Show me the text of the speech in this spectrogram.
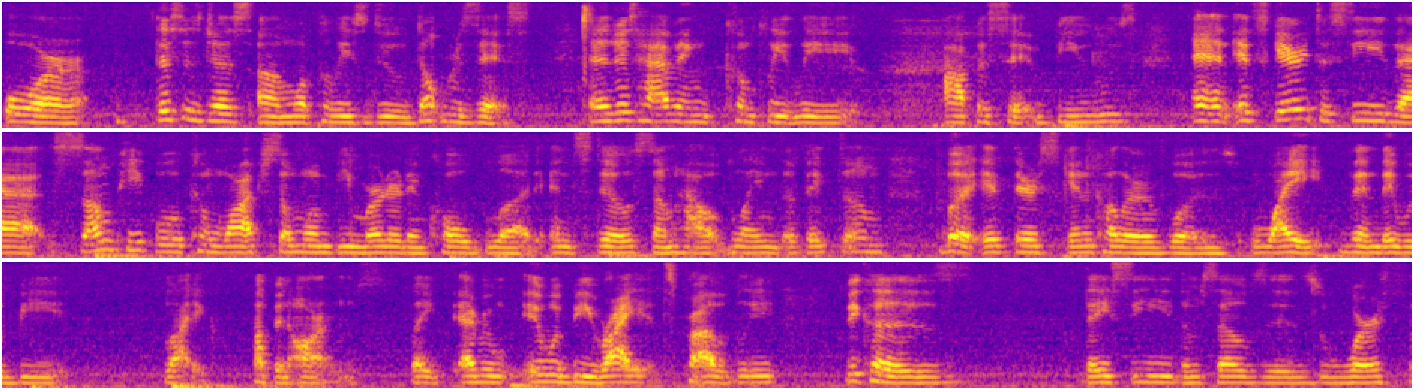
Or this is just um, what police do. Don't resist. And just having completely opposite views and it's scary to see that some people can watch someone be murdered in cold blood and still somehow blame the victim. But if their skin color was white, then they would be like up in arms. Like every it would be riots probably because they see themselves as worth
